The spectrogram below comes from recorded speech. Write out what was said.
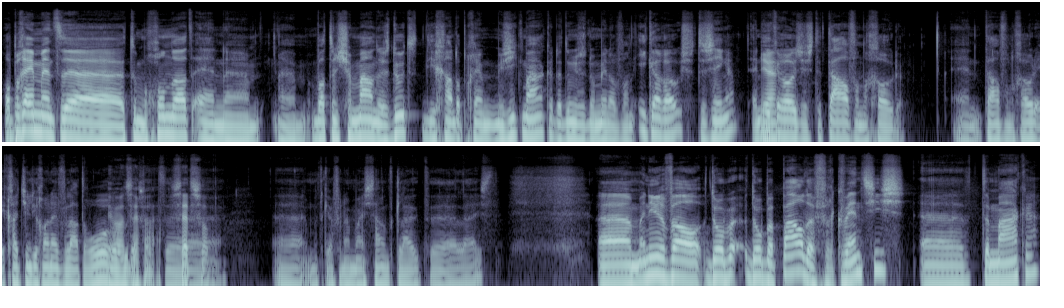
op een gegeven moment, uh, toen begon dat. En uh, um, wat een shamaan dus doet, die gaat op een gegeven moment muziek maken. Dat doen ze door middel van Icaro's te zingen. En Ja. Icaro's is de taal van de goden. En taal van de goden, ik ga het jullie gewoon even laten horen. Hoe zeggen, dat, eh, zet ze op. eh, moet ik even naar mijn Soundcloud-lijst. Ehm, in ieder geval, door, door bepaalde frequenties eh, te maken,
